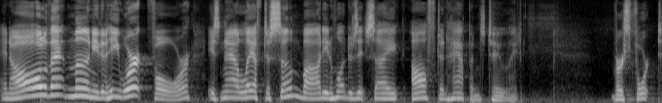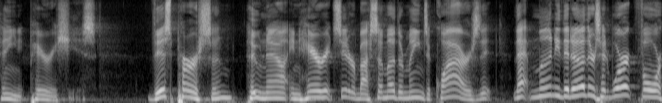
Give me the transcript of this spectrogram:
and all of that money that he worked for is now left to somebody, and what does it say often happens to it? Verse 14, it perishes. This person who now inherits it or by some other means acquires it, that money that others had worked for,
